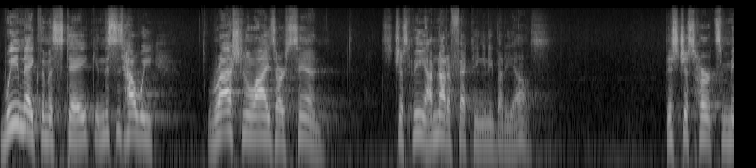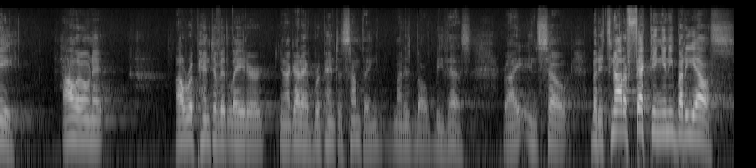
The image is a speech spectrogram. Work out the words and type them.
We make the mistake, and this is how we rationalize our sin. It's just me. I'm not affecting anybody else. This just hurts me. I'll own it. I'll repent of it later. You know, I got to repent of something. Might as well be this, right? And so, but it's not affecting anybody else.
